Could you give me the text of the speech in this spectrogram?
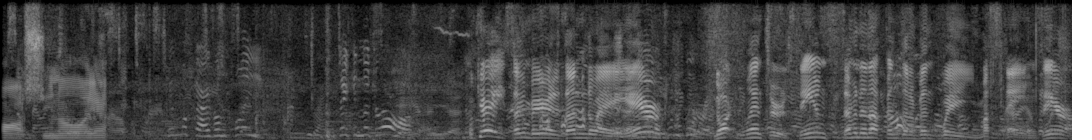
Oh, boss, you know, I have look, guys, I'm playing. I'm taking the draw. Okay, second period is underway. Here, Norton Lancers stand seven and up into the Medway Mustangs. Here,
